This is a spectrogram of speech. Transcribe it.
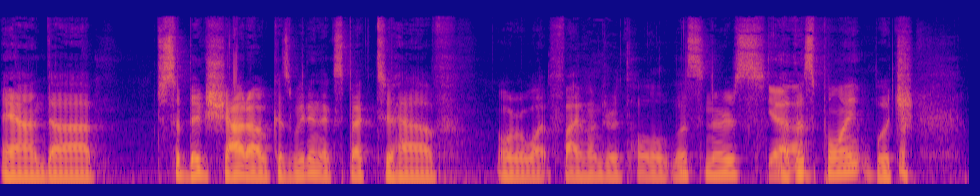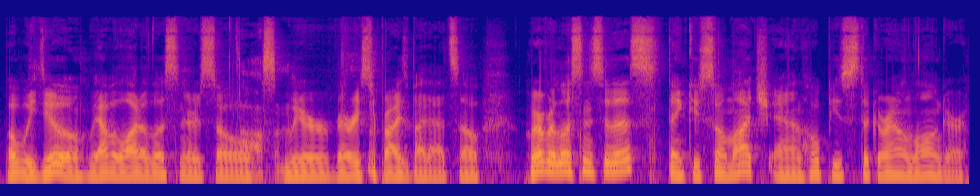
And uh, just a big shout out because we didn't expect to have over what 500 total listeners Yeah. at this point, which. But we do. We have a lot of listeners, so awesome. we're very surprised by that. So, whoever listens to this, thank you so much, and hope you stick around longer.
